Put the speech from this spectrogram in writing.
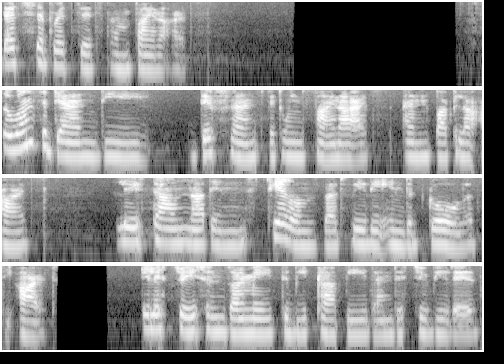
that separates it from fine arts. So once again, the difference between fine arts and popular arts lays down not in skills but really in the goal of the art. Illustrations are made to be copied and distributed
